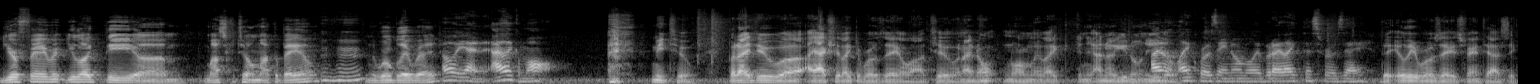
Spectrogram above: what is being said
Your favorite, you like the um, Moscatel Macabeo mm-hmm. and the Roble Red? Oh, yeah, I like them all. Me too. But I do. Uh, I actually like the rosé a lot too, and I don't normally like. And I know you don't either. I don't like rosé normally, but I like this rosé. The Iylia rosé is fantastic,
